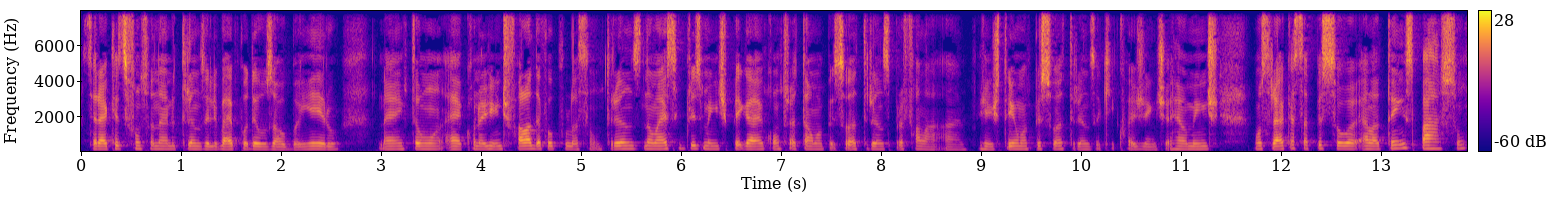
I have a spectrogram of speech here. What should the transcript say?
Será que esse funcionário trans ele vai poder usar o banheiro? Né? Então, é, quando a gente fala da população trans, não é simplesmente pegar e contratar uma pessoa trans para falar, ah, a gente tem uma pessoa trans aqui com a gente. É realmente mostrar que essa pessoa ela tem espaço,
